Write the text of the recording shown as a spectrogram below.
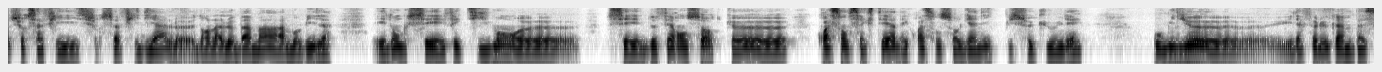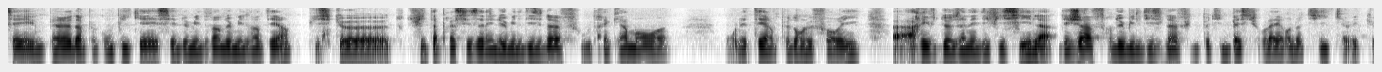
sur sa, sur sa filiale dans l'Alabama à Mobile, et donc c'est effectivement c'est de faire en sorte que croissance externe et croissance organique puissent se cumuler. Au milieu, euh, il a fallu quand même passer une période un peu compliquée, c'est 2020-2021, puisque tout de suite après ces années 2019, où très clairement euh, on était un peu dans l'euphorie, euh, arrivent deux années difficiles. Déjà, fin 2019, une petite baisse sur l'aéronautique avec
